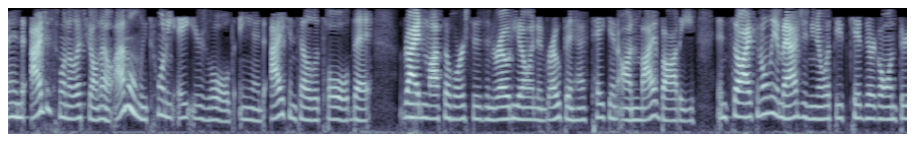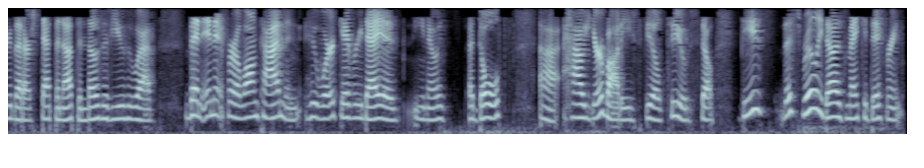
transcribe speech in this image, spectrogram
And I just want to let y'all know, I'm only 28 years old, and I can tell the toll that riding lots of horses and rodeoing and roping has taken on my body. And so I can only imagine, you know, what these kids are going through that are stepping up, and those of you who have been in it for a long time and who work every day as you know as adults uh, how your bodies feel too. So these this really does make a difference,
